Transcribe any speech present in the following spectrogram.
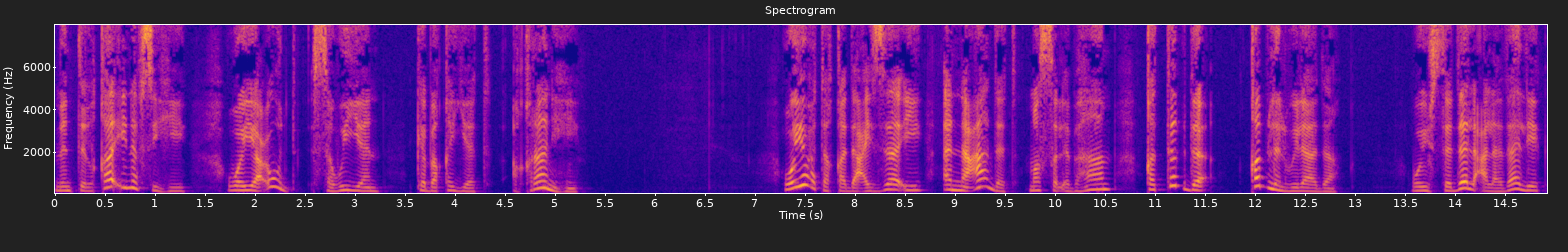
من تلقاء نفسه ويعود سويا كبقية أقرانه. ويعتقد أعزائي أن عادة مص الإبهام قد تبدأ قبل الولادة. ويستدل على ذلك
